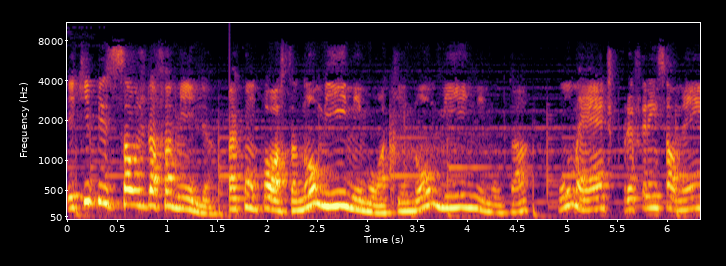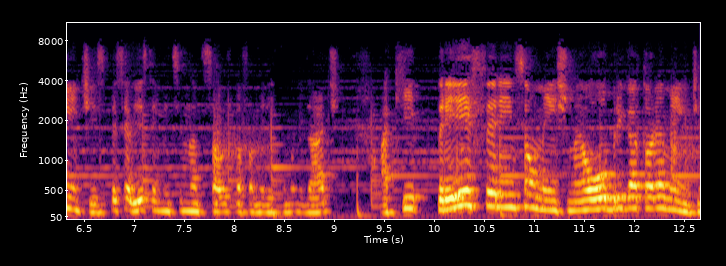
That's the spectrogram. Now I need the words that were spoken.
Equipe de saúde da família é composta no mínimo, aqui no mínimo, tá? Um médico, preferencialmente especialista em medicina de saúde da família e comunidade. Aqui, preferencialmente, não é obrigatoriamente.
